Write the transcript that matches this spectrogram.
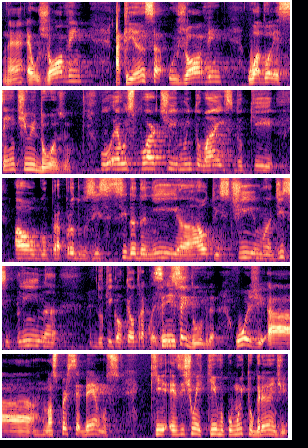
Né? É o jovem, a criança, o jovem, o adolescente e o idoso o, é o esporte muito mais do que algo para produzir cidadania, autoestima, disciplina, do que qualquer outra coisa. Sim, Isso. sem dúvida. Hoje, a, nós percebemos que existe um equívoco muito grande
